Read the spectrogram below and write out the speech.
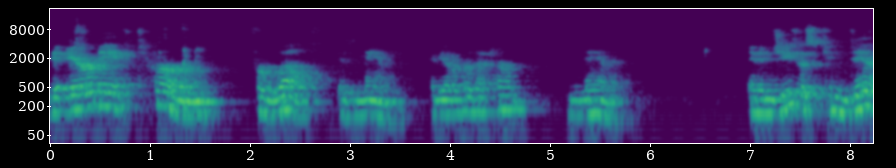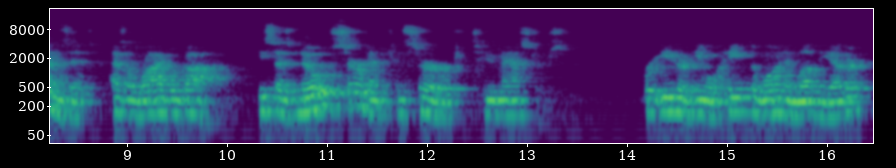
The Aramaic term for wealth is mammon. Have you ever heard that term? Mammon. And then Jesus condemns it as a rival God. He says, No servant can serve two masters. For either he will hate the one and love the other,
